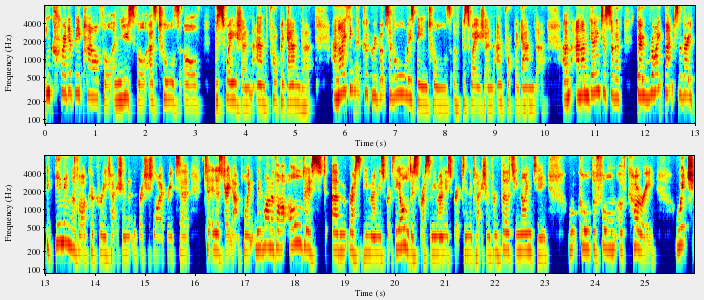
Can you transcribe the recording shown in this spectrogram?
incredibly powerful and useful as tools of persuasion and propaganda. And I think that cookery books have always been tools of persuasion and propaganda. Um, and I'm going to sort of go right back to the very beginning of our cookery collection at the British Library to, to illustrate that point with one of our oldest um, recipe manuscripts, the oldest recipe manuscript in the collection from 1390 called The Form of Curry, which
